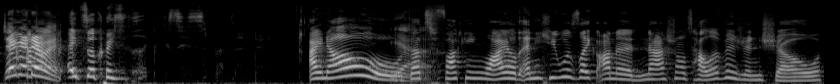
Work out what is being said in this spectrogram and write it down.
sticking to it. it's so crazy. Like, because he's from San Antonio. I know. Yeah. That's fucking wild. And he was like on a national television show.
